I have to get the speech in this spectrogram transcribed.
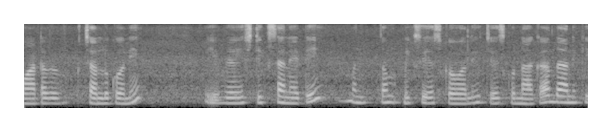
వాటర్ చల్లుకొని ఇవి స్టిక్స్ అనేటి మొత్తం మిక్స్ చేసుకోవాలి. చేసుకున్నాక దానికి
